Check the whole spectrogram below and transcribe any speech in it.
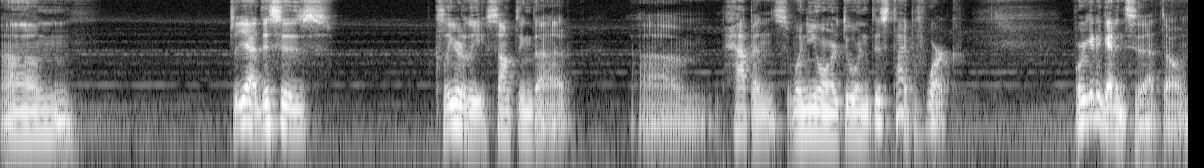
Um, so yeah, this is clearly something that um, happens when you are doing this type of work. We're gonna get into that though.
